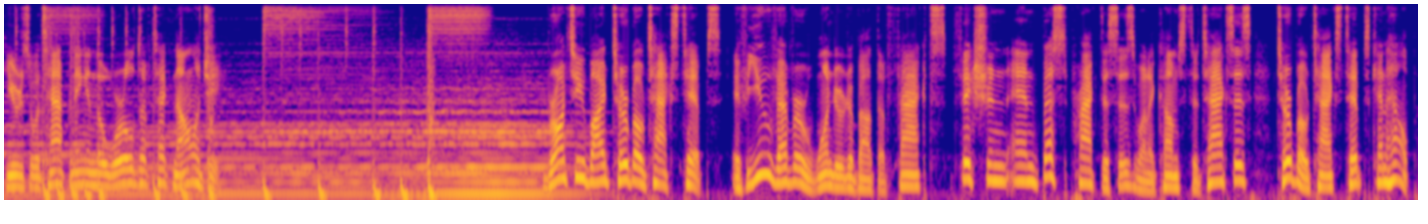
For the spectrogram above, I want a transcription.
Here's what's happening in the world of technology. Brought to you by TurboTax Tips. If you've ever wondered about the facts, fiction, and best practices when it comes to taxes, TurboTax Tips can help.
